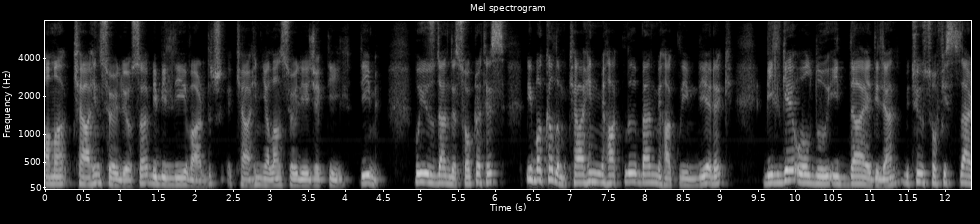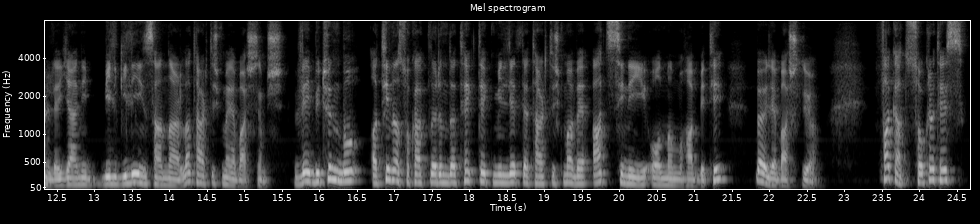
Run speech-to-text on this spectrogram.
Ama kahin söylüyorsa bir bildiği vardır. E, kahin yalan söyleyecek değil değil mi? Bu yüzden de Sokrates bir bakalım kahin mi haklı ben mi haklıyım diyerek bilge olduğu iddia edilen bütün sofistlerle yani bilgili insanlarla tartışmaya başlamış. Ve bütün bu Atina sokaklarında tek tek milletle tartışma ve at sineği olma muhabbeti böyle başlıyor. Fakat Sokrates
